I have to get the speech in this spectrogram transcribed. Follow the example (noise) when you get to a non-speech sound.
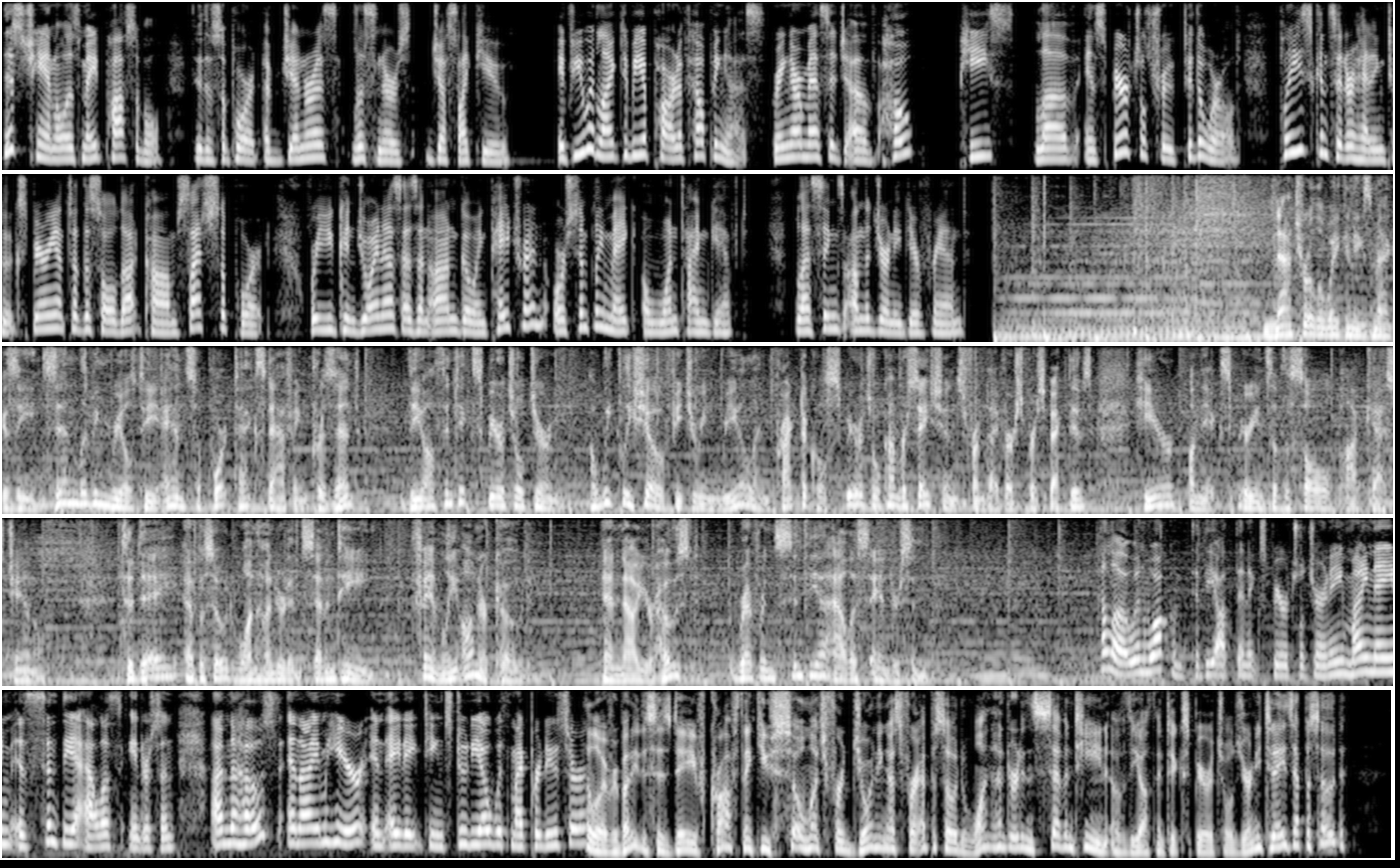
This channel is made possible through the support of generous listeners just like you. If you would like to be a part of helping us bring our message of hope, peace, love, and spiritual truth to the world, please consider heading to experienceofthesoul.com slash support, where you can join us as an ongoing patron or simply make a one-time gift. Blessings on the journey, dear friend. Natural Awakenings Magazine, Zen Living Realty, and Supportek Staffing present The Authentic Spiritual Journey, a weekly show featuring real and practical spiritual conversations from diverse perspectives here on the Experience of the Soul podcast channel. Today, episode 117 Family Honor Code. And now, your host, Reverend Cynthia Alice Anderson. Hello and welcome to the Authentic Spiritual Journey. My name is Cynthia Alice Anderson. I'm the host and I am here in 818 studio with my producer. Hello, everybody. This is Dave Croft. Thank you so much for joining us for episode 117 of the Authentic Spiritual Journey. Today's episode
